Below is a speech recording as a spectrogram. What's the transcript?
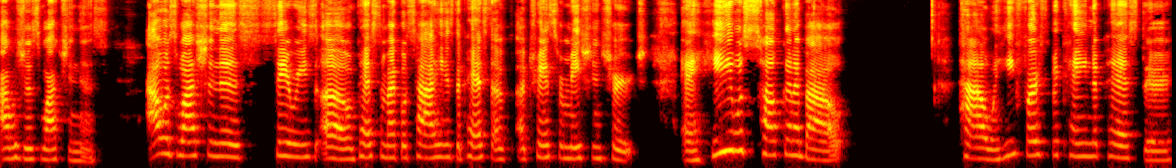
I was just watching this. I was watching this series of Pastor Michael Todd. He's the pastor of a transformation church. And he was talking about how when he first became the pastor,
